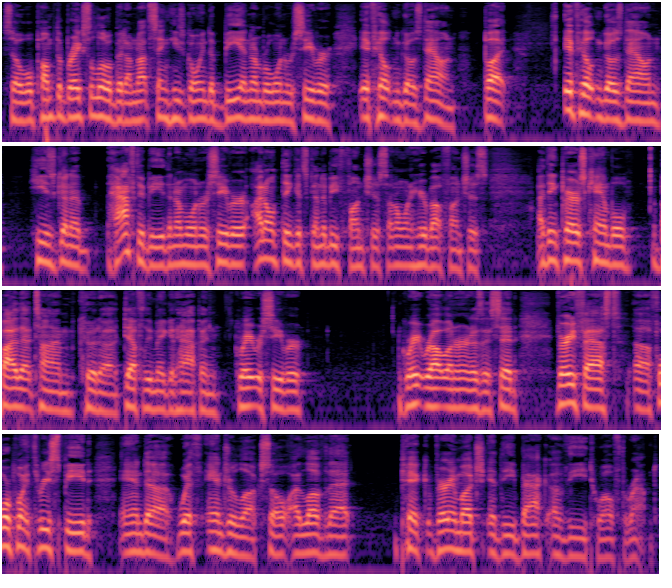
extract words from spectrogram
so we'll pump the brakes a little bit. I'm not saying he's going to be a number one receiver if Hilton goes down, but if Hilton goes down, he's going to have to be the number one receiver. I don't think it's going to be Funchess. I don't want to hear about Funchess. I think Parris Campbell, by that time, could uh, definitely make it happen. Great receiver, great route runner, and as I said, very fast, uh, 4.3 speed, and uh, with Andrew Luck. So I love that pick very much at the back of the 12th round.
